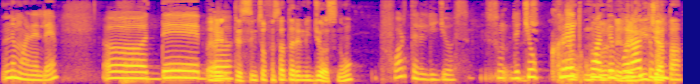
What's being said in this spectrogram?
manele uh, de Re- uh, Te simți ofensată religios, nu? Foarte religios. Sunt, deci eu cred nu, cu nu, adevărat religia ta-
